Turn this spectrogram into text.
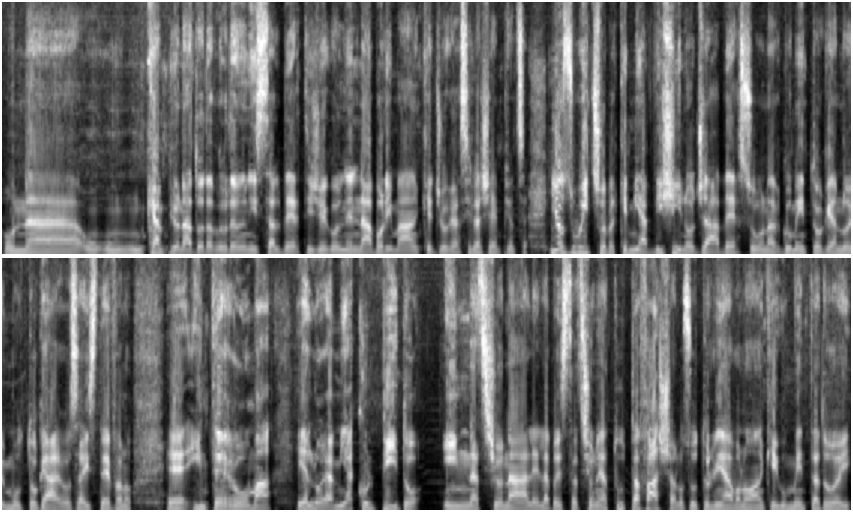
un, uh, un, un campionato da protagonista al vertice con il Napoli, ma anche giocarsi la Champions. Io switcho perché mi avvicino già verso un argomento che a noi è molto caro, sai Stefano, eh, Inter Roma e allora mi ha colpito in nazionale la prestazione a tutta fascia, lo sottolineavano anche i commentatori.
